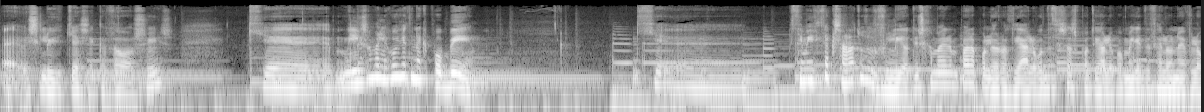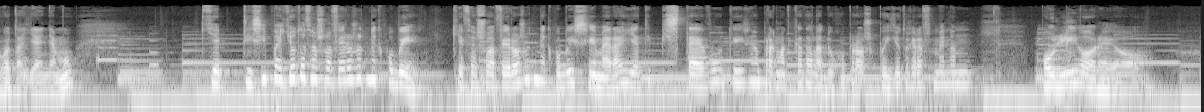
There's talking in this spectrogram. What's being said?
ε, συλλογικές εκδόσεις. Και μιλήσαμε λίγο για την εκπομπή. Και θυμήθηκα ξανά το βιβλίο της. Είχαμε ένα πάρα πολύ ωραίο διάλογο. Δεν θα σας πω τι άλλο είπαμε, γιατί θέλω να ευλογώ τα γένια μου και της είπα Γιώτα θα σου αφιερώσω την εκπομπή και θα σου αφιερώσω την εκπομπή σήμερα γιατί πιστεύω ότι είσαι ένα πραγματικά ταλαντούχο πρόσωπο η Γιώτα γράφει με έναν πολύ ωραίο ε,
